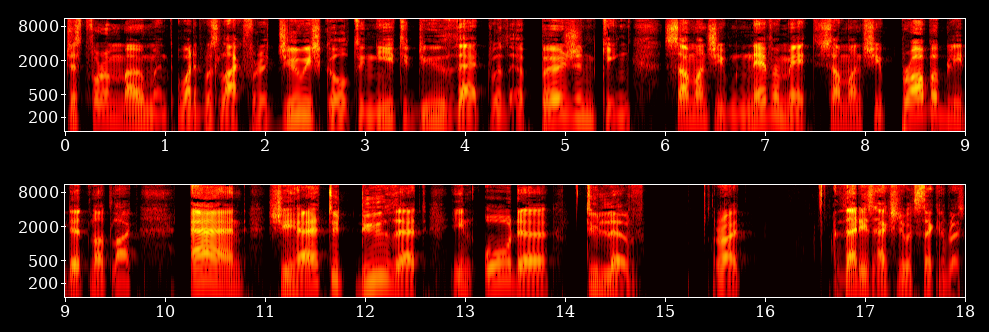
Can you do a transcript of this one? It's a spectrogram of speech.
just for a moment what it was like for a Jewish girl to need to do that with a Persian king, someone she never met, someone she probably did not like, and she had to do that in order to live, right? That is actually what's taking place.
